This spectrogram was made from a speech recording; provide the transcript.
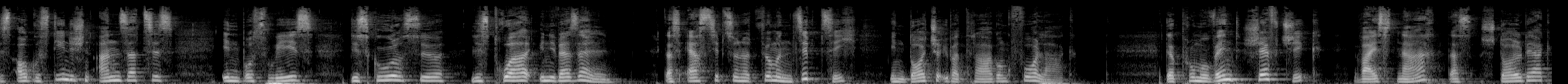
des augustinischen Ansatzes in Bossuets Discours sur l'histoire universelle, das erst 1775 in deutscher Übertragung vorlag. Der Promovent Schäfczyk weist nach, dass Stolberg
